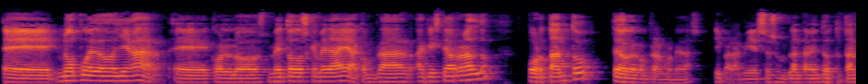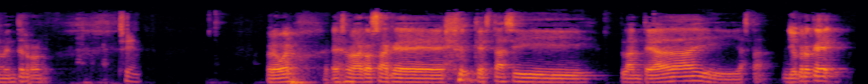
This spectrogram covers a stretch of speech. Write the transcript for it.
eh, no puedo llegar eh, con los métodos que me da a comprar a Cristiano Ronaldo, por tanto, tengo que comprar monedas. Y para mí eso es un planteamiento totalmente erróneo. Sí. Pero bueno, es una cosa que, está así planteada y ya está. Yo creo que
